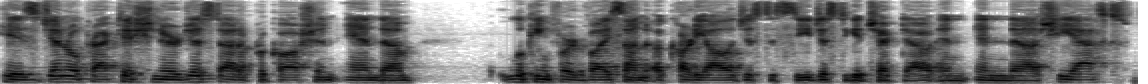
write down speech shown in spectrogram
his general practitioner just out of precaution and um, looking for advice on a cardiologist to see just to get checked out. And and uh, she asks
